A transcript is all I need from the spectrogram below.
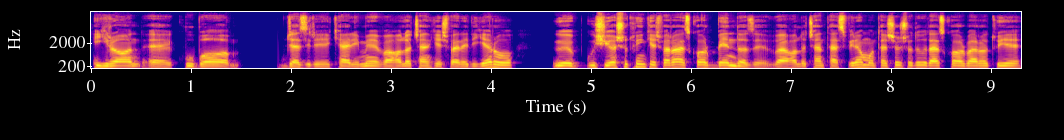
ایران، کوبا، جزیره کریمه و حالا چند کشور دیگر رو گوشیاشو تو این کشورها از کار بندازه و حالا چند تصویرم منتشر شده بود از کاربرا توی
